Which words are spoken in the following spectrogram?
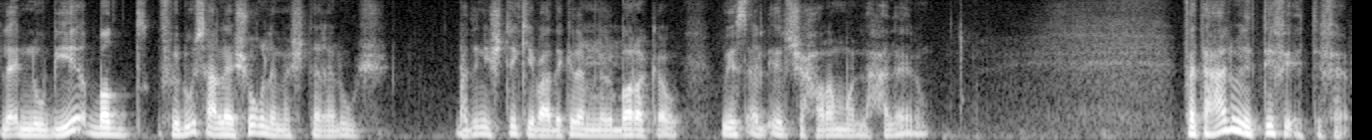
لأنه بيقبض فلوس على شغل ما اشتغلوش. بعدين يشتكي بعد كده من البركة ويسأل قرش حرام ولا حلال. فتعالوا نتفق اتفاق.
